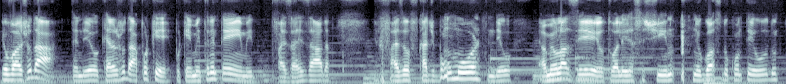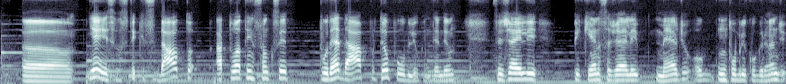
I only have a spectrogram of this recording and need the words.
eu vou ajudar, entendeu? Eu quero ajudar. Por quê? Porque me entretém, me faz a risada, faz eu ficar de bom humor, entendeu? É o meu lazer, eu tô ali assistindo, eu gosto do conteúdo. Uh, e é isso, você tem que se dar a tua, atenção que você puder dar pro teu público, entendeu? Seja ele pequeno, seja ele médio ou um público grande,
